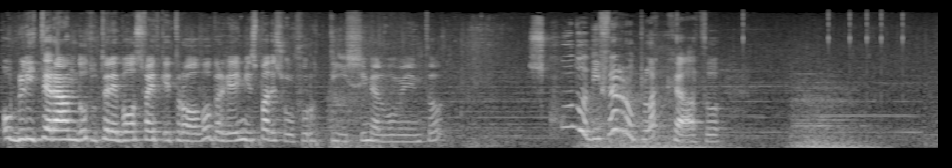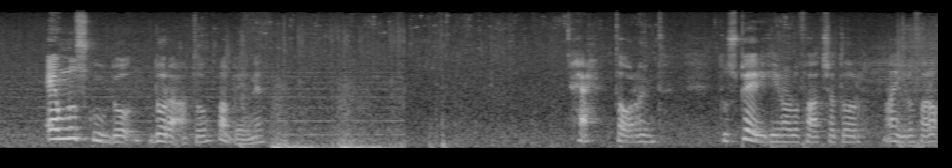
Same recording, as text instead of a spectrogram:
obliterando tutte le boss fight che trovo, perché le mie spade sono fortissime al momento. Scudo di ferro placcato. È uno scudo dorato, va bene. Eh, Torrent. Tu speri che io non lo faccia, Thor? Ma ah, io lo farò.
